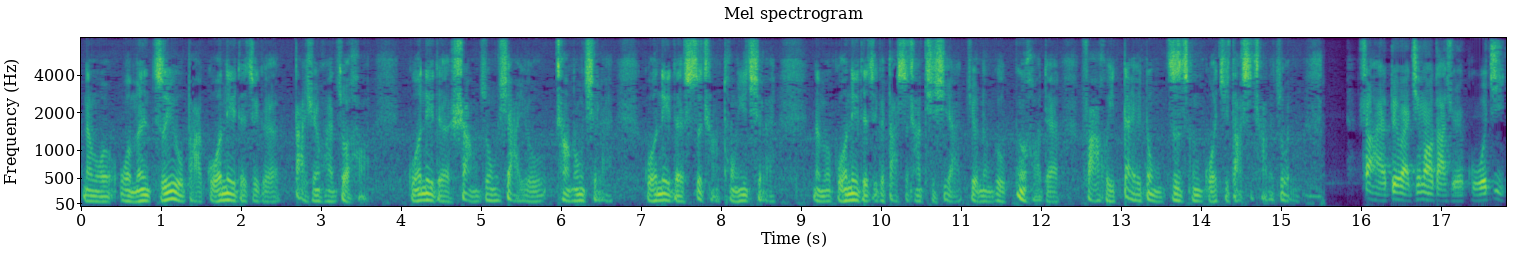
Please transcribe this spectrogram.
那么我们只有把国内的这个大循环做好，国内的上中下游畅通起来，国内的市场统一起来，那么国内的这个大市场体系啊，就能够更好的发挥带动支撑国际大市场的作用。上海对外经贸大学国际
